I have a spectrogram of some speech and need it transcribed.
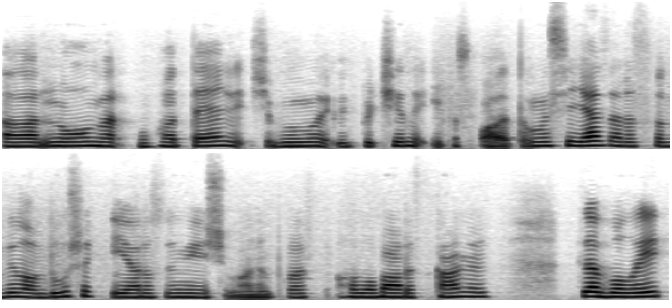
е, номер в готелі, щоб ми відпочили і поспали. Тому що я зараз ходила в душик і я розумію, що в мене просто голова розкалюється, це болить,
